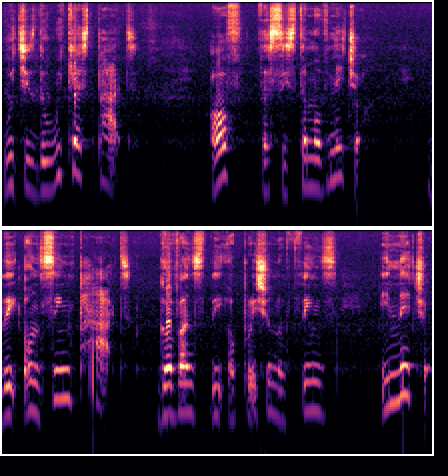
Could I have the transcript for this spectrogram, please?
which is the weakest part of the system of nature. The unseen part governs the operation of things in nature,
